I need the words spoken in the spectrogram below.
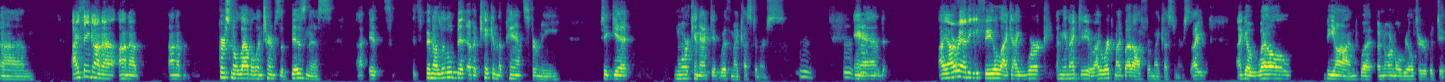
Um, I think on a on a on a personal level, in terms of business, uh, it's it's been a little bit of a kick in the pants for me to get more connected with my customers Mm. Mhm. and I already feel like I work. I mean, I do. I work my butt off for my customers. I I go well beyond what a normal realtor would do,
